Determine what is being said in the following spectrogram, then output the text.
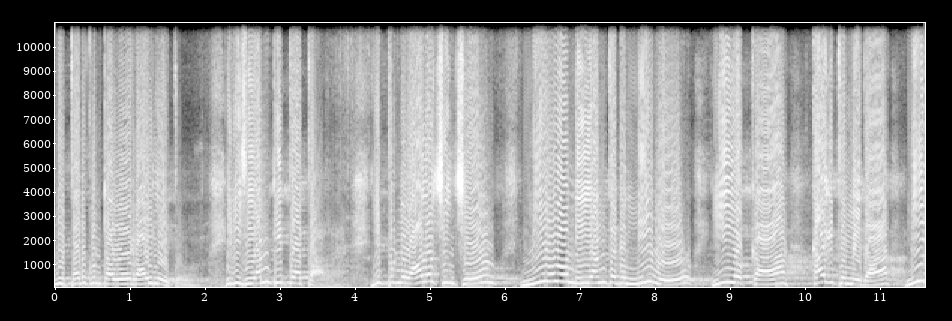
నువ్వు పడుకుంటావో రాయలేదు. ఇట్ ఈస్ ఎంటీ పేపర్ ఇప్పుడు నువ్వు ఆలోచించు నీవు నీ అంతటి నీవు ఈ యొక్క కాగితం మీద నీ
